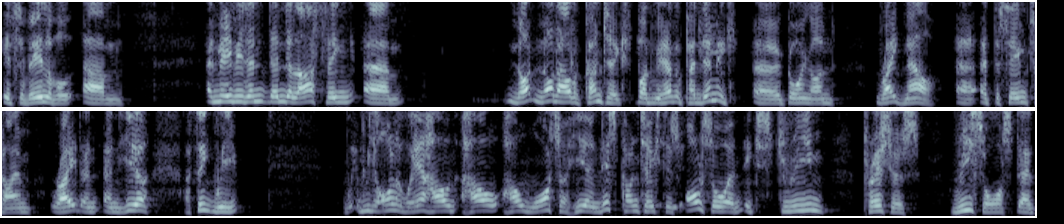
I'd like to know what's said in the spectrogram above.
it's available. Um, and maybe then, then the last thing, um, not, not out of context, but we have a pandemic uh, going on right now uh, at the same time, right? And, and here, I think we, we, all aware how, how, how water here in this context is also an extreme precious resource that,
